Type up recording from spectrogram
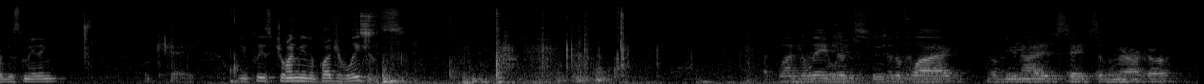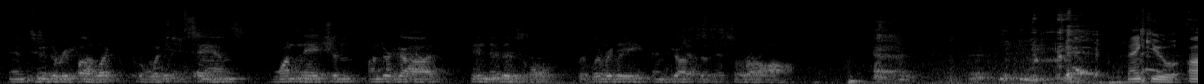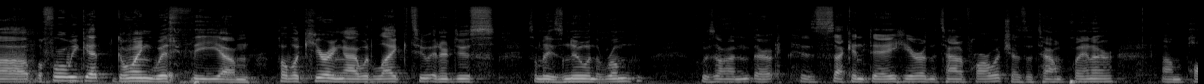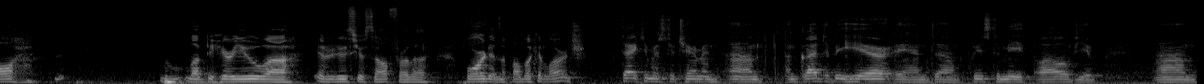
record this meeting? Okay. Will you please join me in the Pledge of Allegiance? I pledge allegiance to the flag of the United States of America and to the republic for which it stands, one nation, under God, indivisible, with liberty and justice for all. Thank you. Uh, Before we get going with the um, public hearing, I would like to introduce somebody who's new in the room, who's on their, his second day here in the town of Harwich as a town planner. Um, Paul, love to hear you uh, introduce yourself for the board and the public at large. Thank you, Mr. Chairman. Um, I'm glad to be here and um, pleased to meet all of you. Um,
